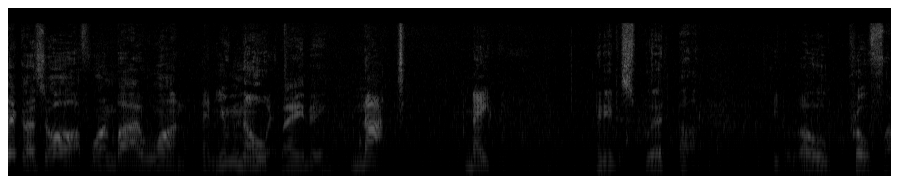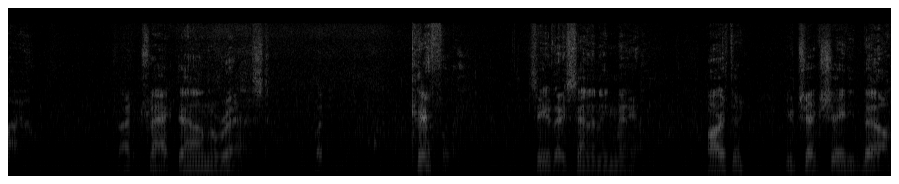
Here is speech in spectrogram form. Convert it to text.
pick us off one by one, and you know it. Maybe. Not maybe. We need to split up. Keep a low profile. Try to track down the rest. But carefully. See if they send any mail. Arthur, you check Shady Belle.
